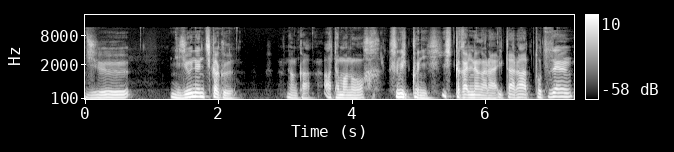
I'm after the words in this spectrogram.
20年近くなんか頭の隅っこに引っかかりながらいたら突然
